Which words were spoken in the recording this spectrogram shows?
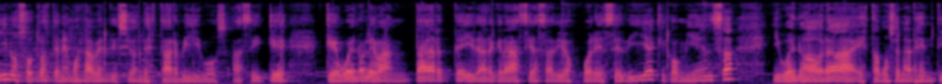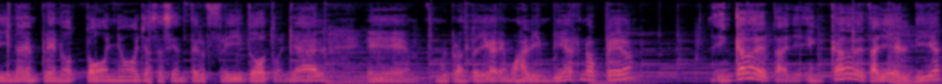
y nosotros tenemos la bendición de estar vivos. Así que qué bueno levantarte y dar gracias a Dios por ese día que comienza. Y bueno, ahora estamos en Argentina en pleno otoño, ya se siente el frío otoñal, eh, muy pronto llegaremos al invierno, pero en cada detalle, en cada detalle del día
